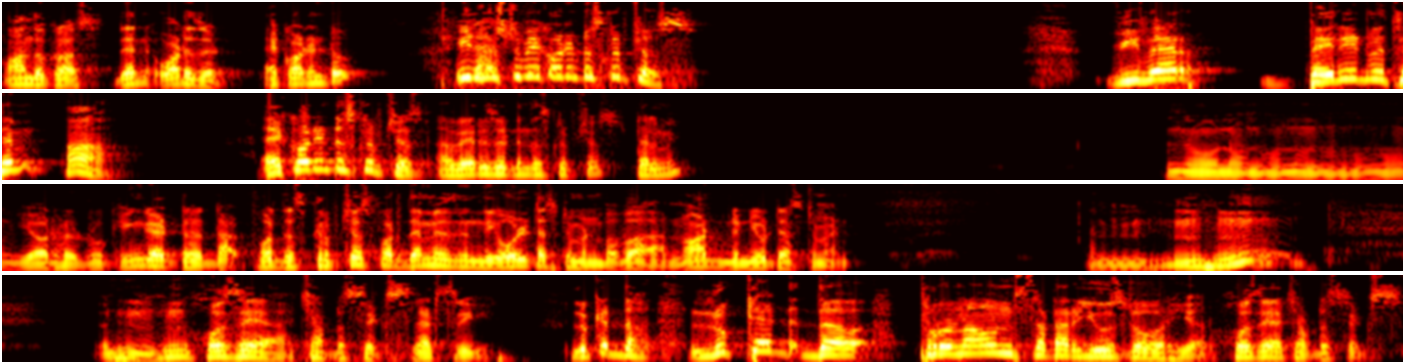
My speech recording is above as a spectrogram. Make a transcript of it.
on the cross. Then what is it? According to? It has to be according to scriptures. We were buried with him, huh? According to scriptures. Uh, where is it in the scriptures? Tell me. No, no, no, no, no, no. You're looking at uh, that. For the scriptures for them is in the Old Testament, Baba, not the New Testament. Mm-hmm. Mm-hmm. Hosea chapter 6. Let's read. Look at the, look at the pronouns that are used over here. Hosea chapter 6.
